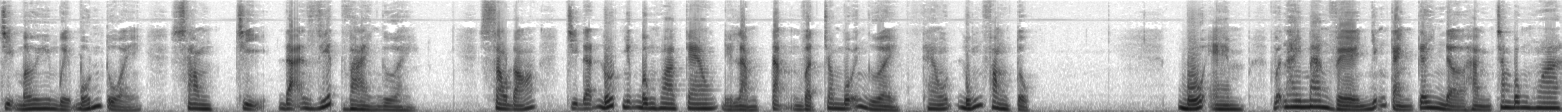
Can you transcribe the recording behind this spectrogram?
Chị mới 14 tuổi, xong chị đã giết vài người. Sau đó, chị đã đốt những bông hoa keo để làm tặng vật cho mỗi người theo đúng phong tục. Bố em vẫn hay mang về những cành cây nở hàng trăm bông hoa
